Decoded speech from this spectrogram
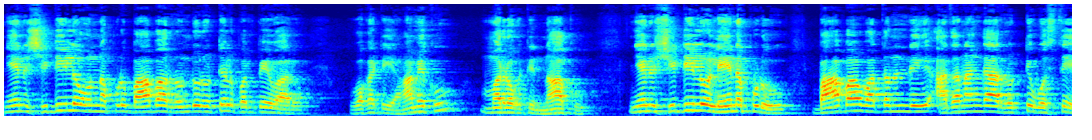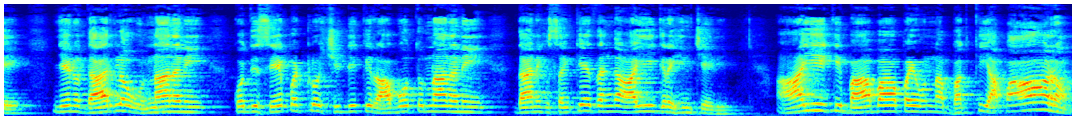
నేను షిడ్డీలో ఉన్నప్పుడు బాబా రెండు రొట్టెలు పంపేవారు. ఒకటి ఆమెకు మరొకటి నాకు. నేను షిడ్డీలో లేనప్పుడు బాబా వద్ద నుండి అదనంగా రొట్టె వస్తే నేను దారిలో ఉన్నానని కొద్దిసేపట్లో షిడ్డీకి రాబోతున్నానని దానికి సంకేతంగా ఆయి గ్రహించేది. ఆయికి బాబాపై ఉన్న భక్తి అపారం.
